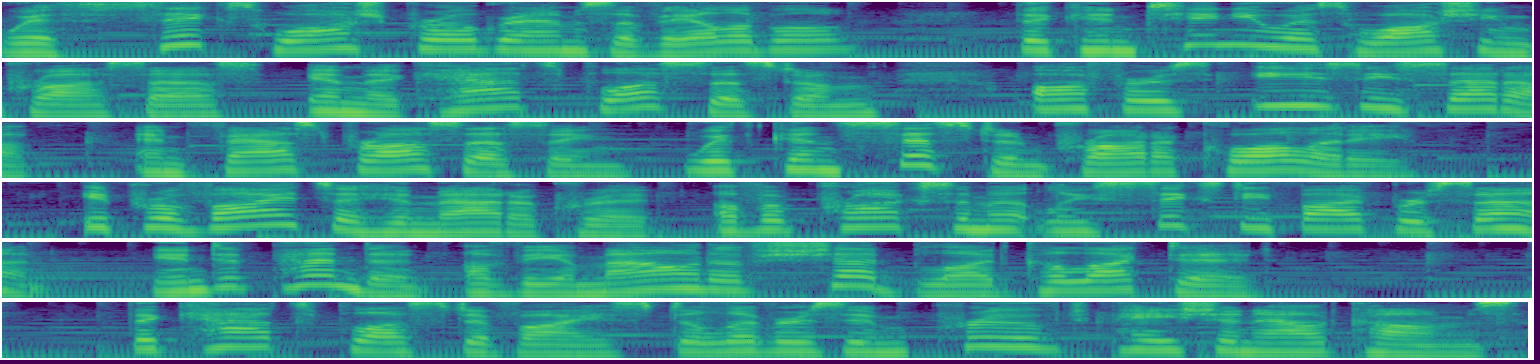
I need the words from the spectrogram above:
With six wash programs available, the continuous washing process in the CATS Plus system offers easy setup and fast processing with consistent product quality. It provides a hematocrit of approximately 65%, independent of the amount of shed blood collected. The CATS Plus device delivers improved patient outcomes.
